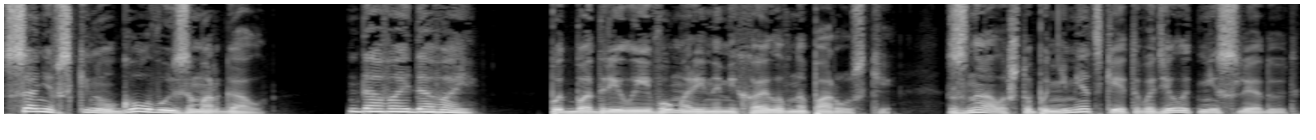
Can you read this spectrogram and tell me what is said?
Саня вскинул голову и заморгал. «Давай, давай», — подбодрила его Марина Михайловна по-русски. Знала, что по-немецки этого делать не следует,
